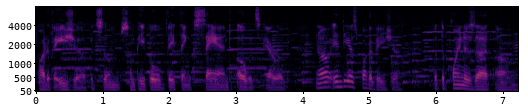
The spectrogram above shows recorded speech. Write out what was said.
part of Asia, but some some people they think sand, oh, it's Arab. No, India is part of Asia, but the point is that um,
